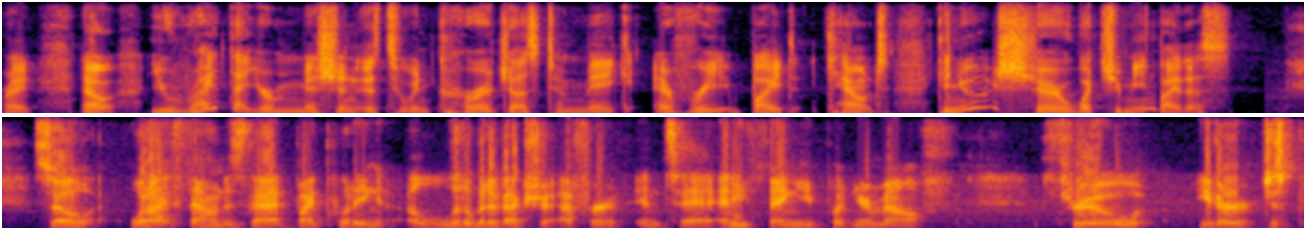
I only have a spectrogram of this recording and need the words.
Right. Now, you write that your mission is to encourage us to make every bite count. Can you share what you mean by this? So, what I've found is that by putting a little bit of extra effort into anything you put in your mouth through either just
